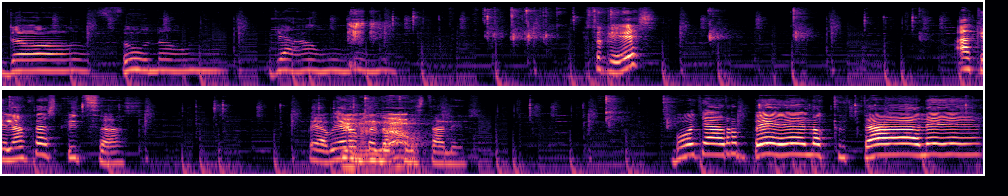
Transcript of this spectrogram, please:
Dos, uno, ya. ¿Esto qué es? Ah, que lanzas pizzas. Espera, voy a romper los cristales. Voy a romper los cristales.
